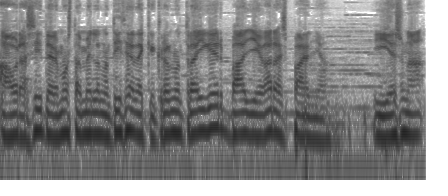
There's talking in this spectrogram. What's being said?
Ahora sí, tenemos también la noticia de que Chrono Trigger va a llegar a España. Y es una.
